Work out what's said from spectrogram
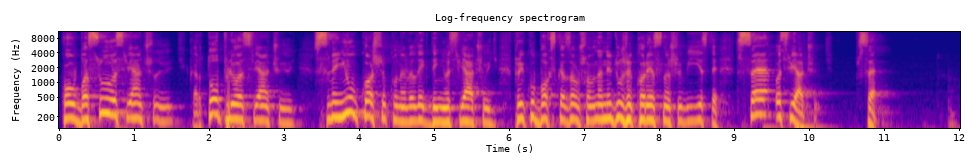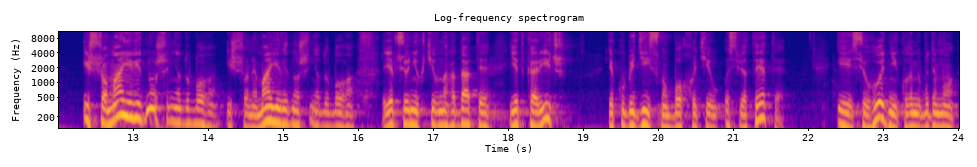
Ковбасу освячують, картоплю освячують, свиню в кошику на Великдень освячують, про яку Бог сказав, що вона не дуже корисна, щоб її їсти. Все освячують. Все. І що має відношення до Бога, і що не має відношення до Бога. Я б сьогодні хотів нагадати, є така річ, яку би дійсно Бог хотів освятити. І сьогодні, коли ми будемо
